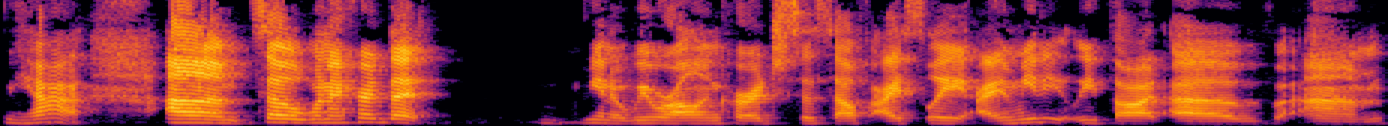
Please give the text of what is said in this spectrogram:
Yeah. Um, so when I heard that, you know, we were all encouraged to self isolate, I immediately thought of um,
